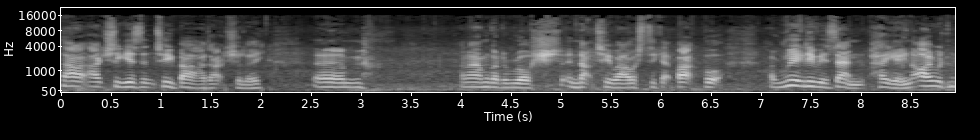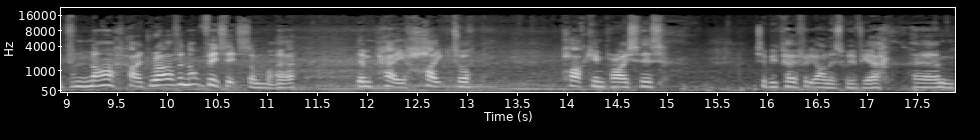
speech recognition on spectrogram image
that actually isn't too bad actually. Um, and I am going to rush in that two hours to get back, but I really resent paying. I would not. I'd rather not visit somewhere than pay hiked up parking prices. To be perfectly honest with you, um,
